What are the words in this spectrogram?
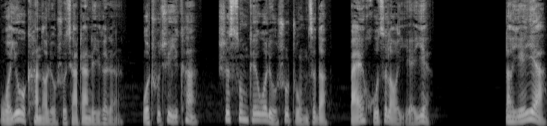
我又看到柳树下站着一个人，我出去一看，是送给我柳树种子的白胡子老爷爷。老爷爷，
